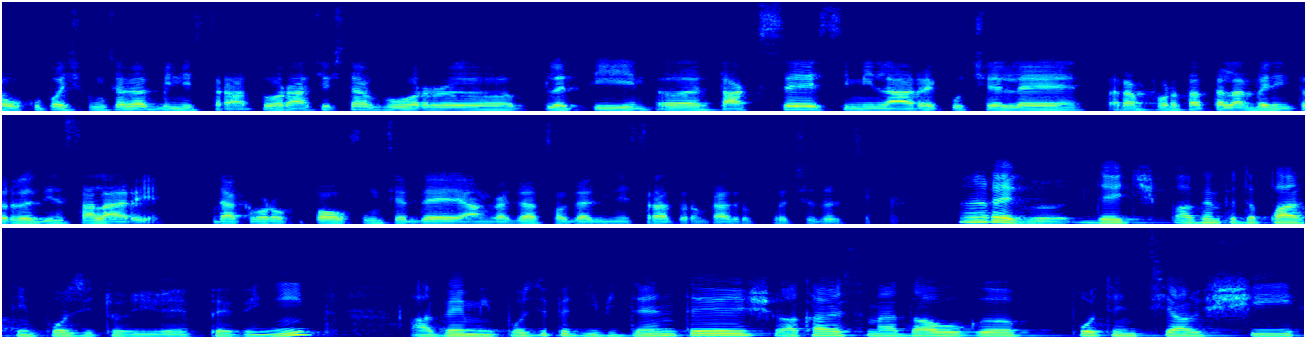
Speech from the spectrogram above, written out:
ocupă și funcția de administrator, aceștia vor uh, plăti taxe similare cu cele raportate la veniturile din salarii dacă vor ocupa o funcție de angajat sau de administrator în cadrul societății. În regulă. Deci avem pe de-o parte impoziturile pe venit, avem impozite pe dividende și la care se mai adaugă potențial și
